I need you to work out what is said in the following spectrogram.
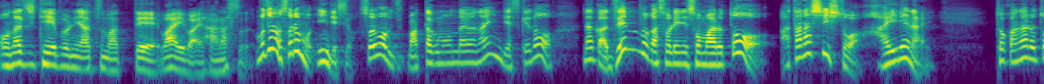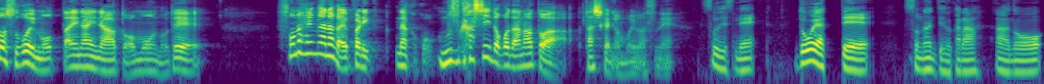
同じテーブルに集まってワイワイ話す。もちろんそれもいいんですよ。それも全く問題はないんですけど、なんか全部がそれに染まると、新しい人は入れない。とかなるとすごいもったいないなと思うので、その辺がなんかやっぱり、なんかこう、難しいとこだなとは確かに思いますね。そうですね。どうやって、そうなんていうのかな、あの、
